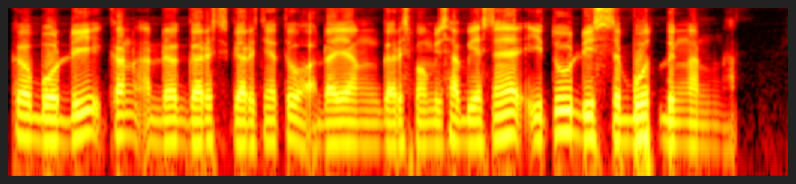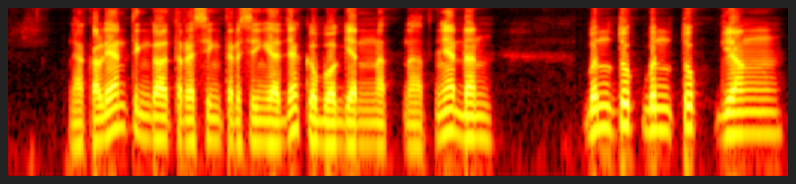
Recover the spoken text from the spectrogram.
ke body kan ada garis-garisnya tuh, ada yang garis pemisah biasanya itu disebut dengan nut. Nah, kalian tinggal tracing-tracing aja ke bagian nut-nutnya dan bentuk-bentuk yang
